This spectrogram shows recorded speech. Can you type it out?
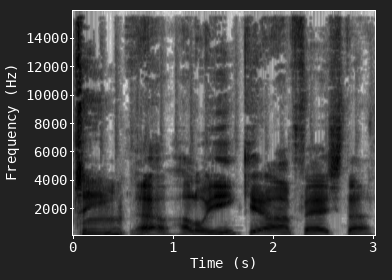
Sim. Né? Halloween, que é uma festa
